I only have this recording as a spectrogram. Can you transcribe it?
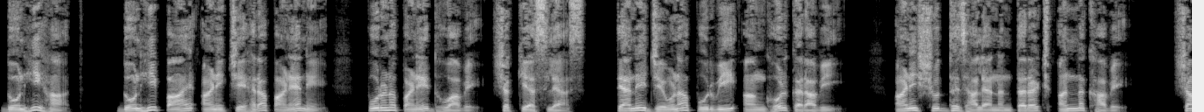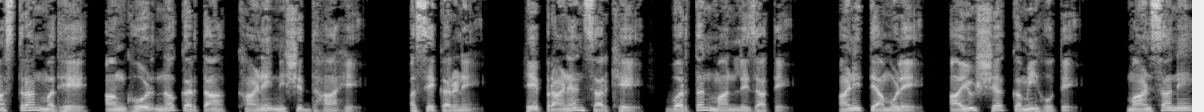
दोन्ही हात दोन्ही पाय आणि चेहरा पाण्याने पूर्णपणे धुवावे. शक्य असल्यास त्याने जेवणापूर्वी आंघोळ करावी आणि शुद्ध झाल्यानंतरच अन्न खावे. शास्त्रांमध्ये आंघोळ न करता खाणे निषिद्ध आहे. असे करणे हे प्राण्यांसारखे वर्तन मानले जाते आणि त्यामुळे आयुष्य कमी होते. माणसाने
